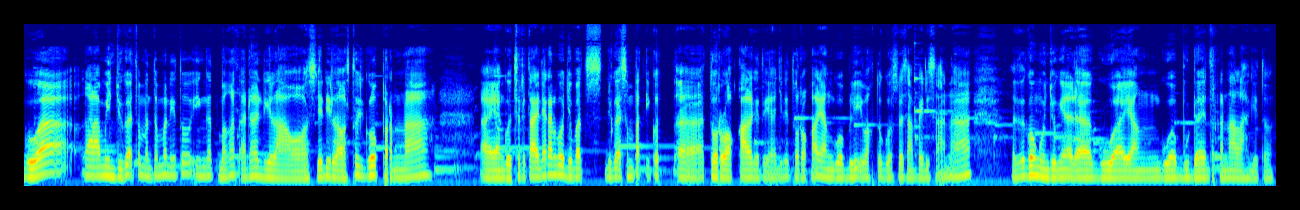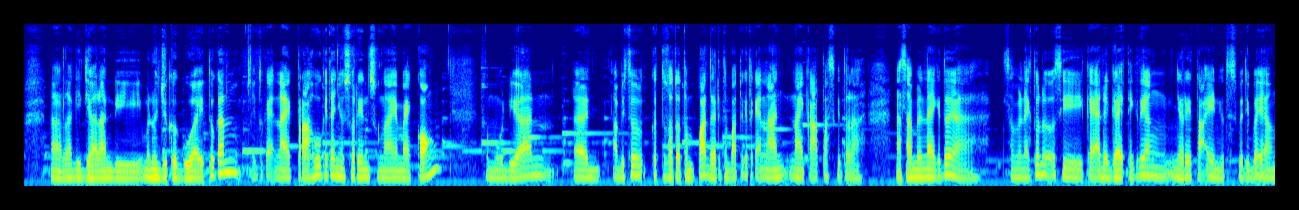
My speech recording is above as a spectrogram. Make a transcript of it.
gua ngalamin juga teman-teman itu inget banget adalah di Laos. Jadi di Laos tuh gue pernah uh, yang gue ceritainnya kan gue juga juga sempat ikut uh, tour lokal gitu ya. Jadi tour lokal yang gue beli waktu gue sudah sampai di sana waktu itu gue ngunjungin ada gua yang gua Buddha yang terkenal lah gitu. Nah lagi jalan di menuju ke gua itu kan itu kayak naik perahu kita nyusurin sungai Mekong. Kemudian eh, abis itu ke suatu tempat dari tempat itu kita kayak naik ke atas gitulah nah sambil naik itu ya sambil naik itu si kayak ada guide itu yang nyeritain gitu. Tiba-tiba yang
